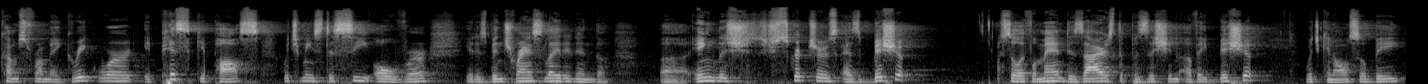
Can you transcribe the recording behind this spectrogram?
Comes from a Greek word episkopos, which means to see over. It has been translated in the uh, English scriptures as bishop so if a man desires the position of a bishop, which can also be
